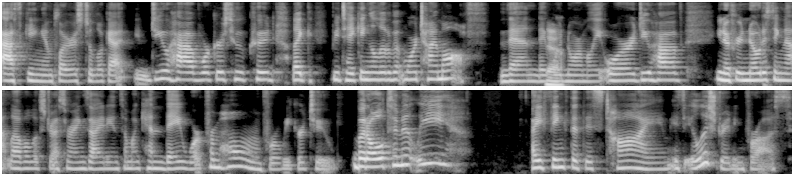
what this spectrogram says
asking employers to look at do you have workers who could like be taking a little bit more time off than they Yeah. would normally or do you have you know if you're noticing that level of stress or anxiety in someone can they work from home for a week or two but ultimately i think that this time is illustrating for us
